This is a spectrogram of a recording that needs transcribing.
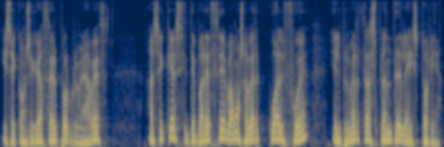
y se consiguió hacer por primera vez, Así que, si te parece, vamos a ver cuál fue el primer trasplante de la historia.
